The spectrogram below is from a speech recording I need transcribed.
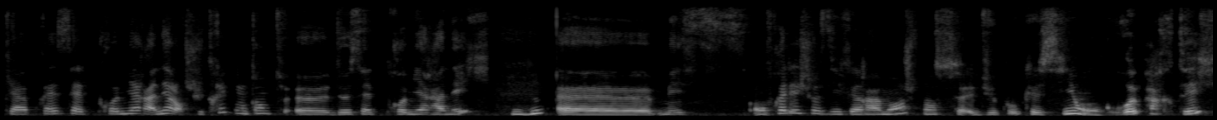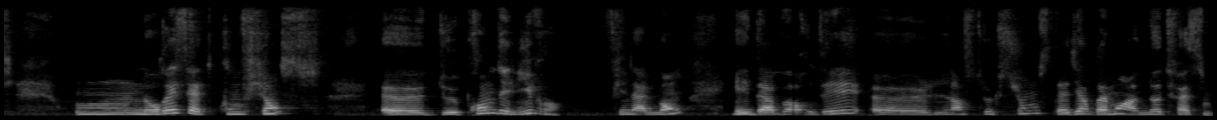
qu'après cette première année, alors je suis très contente de cette première année, mhm. mais on ferait les choses différemment. Je pense du coup que si on repartait, on aurait cette confiance euh, de prendre des livres finalement et mm. d'aborder euh, l'instruction, c'est-à-dire vraiment à notre façon.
